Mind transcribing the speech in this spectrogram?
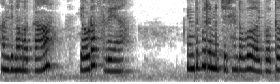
అంజనమ్మక్క ఎవడొస్తుంది ఇంటి పిల్లలు వచ్చేసిండవు అయిపోతూ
